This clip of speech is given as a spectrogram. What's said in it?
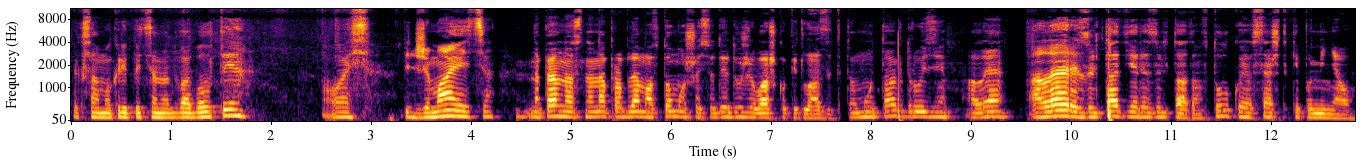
Так само кріпиться на два болти. Ось, піджимається. Напевно, основна проблема в тому, що сюди дуже важко підлазити. Тому так, друзі, але, але результат є результатом. Втулку я все ж таки поміняв.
